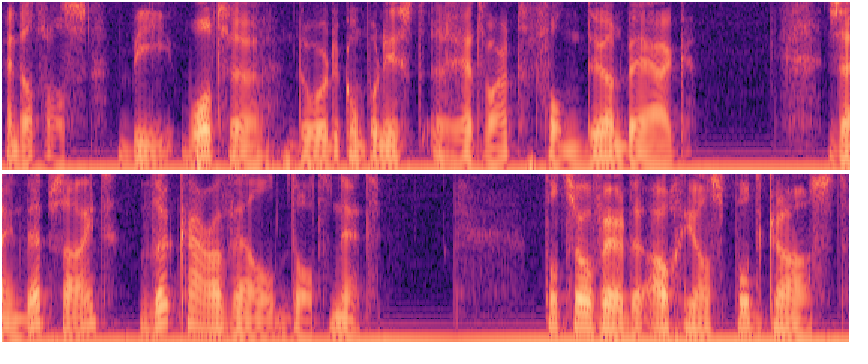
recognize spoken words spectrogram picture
En dat was Be Water door de componist Redward von Dörnberg. Zijn website thecaravel.net. Tot zover de Augias podcast.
